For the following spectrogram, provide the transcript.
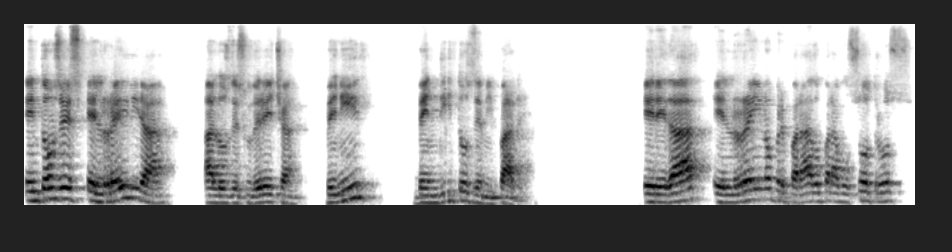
Entonces el rey dirá a los de su derecha, venid benditos de mi Padre. Heredad el reino preparado para vosotros.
